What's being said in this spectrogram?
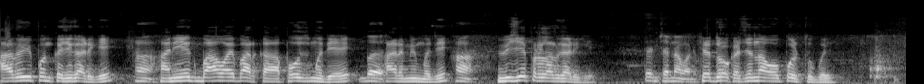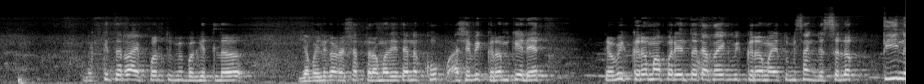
आरोही पंकजी गाडगे. हा. आणि एक भाव आहे बारका फौजमध्ये आहे बर. आर्मीमध्ये. हा. विजय प्रल्हाद गाडगे. त्यांच्या नावाने ह्या दोघांचे नावं बैल नक्की तर रायफल तुम्ही बघितलं या बैलगाडा क्षेत्रामध्ये त्यानं खूप असे विक्रम केलेत. त्या विक्रमापर्यंत त्याचा एक विक्रम आहे. तुम्ही सांगितले सलग तीन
